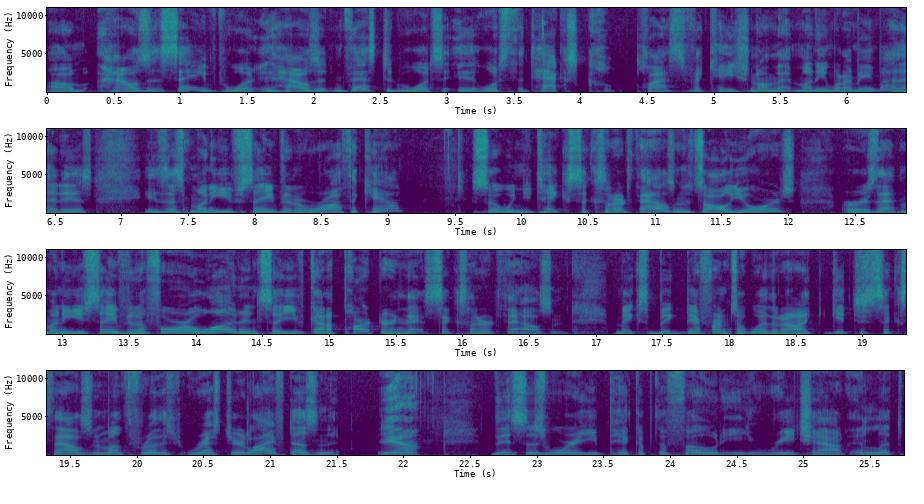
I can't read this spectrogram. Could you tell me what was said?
Um, how's it saved? What? How's it invested? What's it, what's the tax cl- classification on that money? And what I mean by that is, is this money you've saved in a Roth account? So when you take 600,000 it's all yours or is that money you saved in a 401 and so you've got a partner in that 600,000 makes a big difference on whether or not I can get you 6,000 a month for the rest of your life doesn't it yeah this is where you pick up the phone and you reach out and let's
